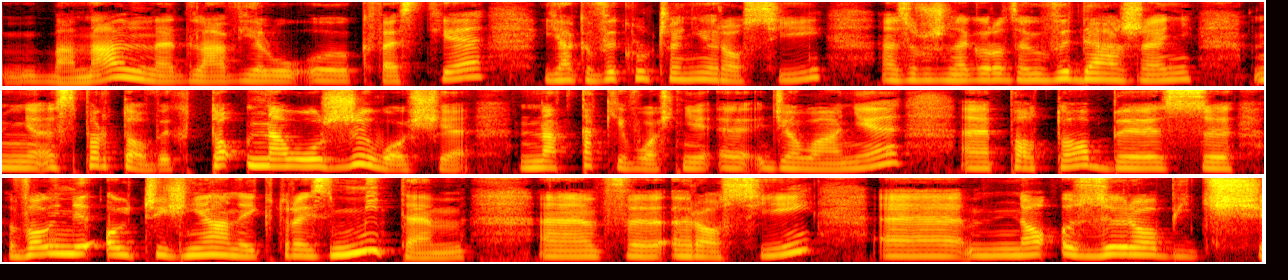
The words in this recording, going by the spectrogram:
banalne dla wielu kwestie, jak wykluczenie Rosji z różnego rodzaju wydarzeń sportowych. To nałożyło się na takie właśnie działanie po to, by z wojny ojczyźnianej, która jest mitem w Rosji, no, zrobić,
